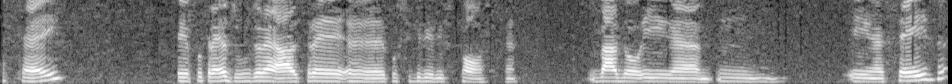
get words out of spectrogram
Ok. E potrei aggiungere altre eh, possibili risposte. Vado in, eh, in save.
